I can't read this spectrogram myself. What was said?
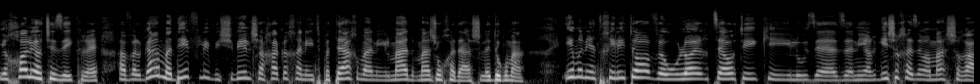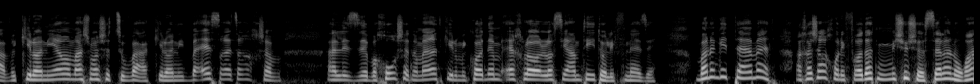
יכול להיות שזה יקרה, אבל גם עדיף לי בשביל שאחר כך אני אתפתח ואני אלמד משהו חדש. לדוגמה, אם אני אתחיל איתו והוא לא ירצה אותי, כאילו זה, אז אני ארגיש אחרי זה ממש רע, וכאילו אני אהיה ממש ממש עצובה, כאילו אני אתבאס רצח עכשיו על איזה בחור שאת אומרת, כאילו, מקודם, איך לא, לא סיימתי איתו לפני זה. בוא נגיד את האמת, אחרי שאנחנו נפרדות ממישהו שעושה לנו רע,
